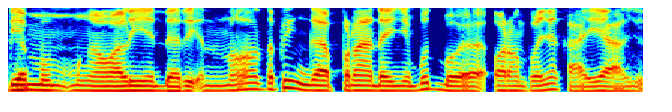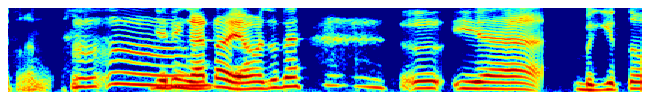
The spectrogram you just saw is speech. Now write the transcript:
dia mengawalinya dari nol tapi nggak pernah ada yang nyebut bahwa orang tuanya kaya gitu kan. Mm-mm. Jadi nggak tahu ya maksudnya l- ya begitu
